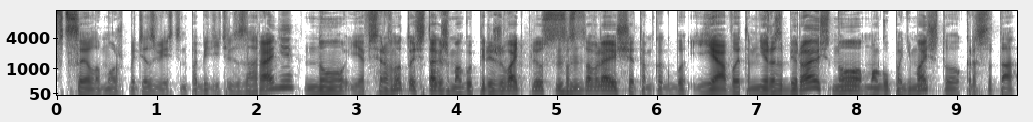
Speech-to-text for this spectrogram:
в целом может быть известен победитель заранее, но я все равно точно так же могу переживать. Плюс Мгм. составляющая там как бы, я в этом не разбираюсь, но могу понимать, что красота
